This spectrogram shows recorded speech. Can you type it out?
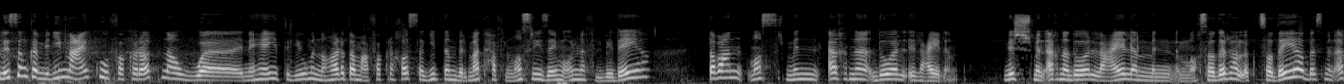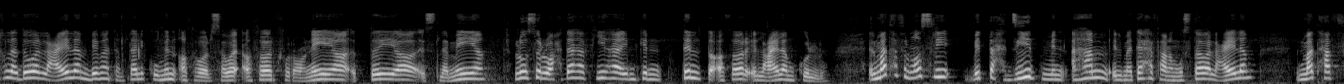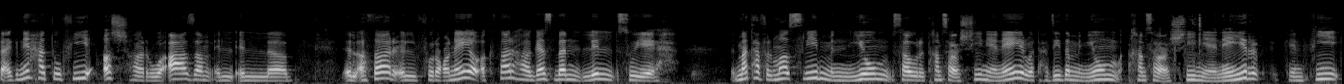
لسه مكملين معاكم فقراتنا ونهاية اليوم النهاردة مع فقرة خاصة جدا بالمتحف المصري زي ما قلنا في البداية. طبعا مصر من أغنى دول العالم. مش من أغنى دول العالم من مصادرها الاقتصادية بس من أغنى دول العالم بما تمتلكه من آثار سواء آثار فرعونية قبطية إسلامية. الأقصر لوحدها فيها يمكن تلت آثار العالم كله. المتحف المصري بالتحديد من أهم المتاحف على مستوى العالم. المتحف في أجنحته فيه أشهر وأعظم ال ال الآثار الفرعونية وأكثرها جذبا للسياح. المتحف المصري من يوم ثورة 25 يناير وتحديدا من يوم 25 يناير كان فيه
